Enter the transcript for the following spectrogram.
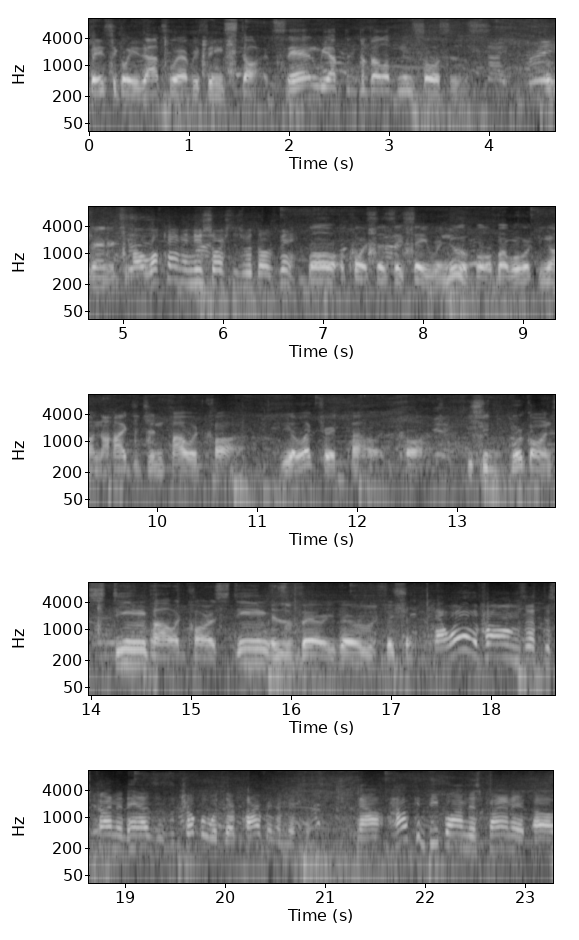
basically that's where everything starts. And we have to develop new sources of energy. Well, what kind of new sources would those be? Well, of course, as they say, renewable, but we're working on the hydrogen-powered car, the electric-powered car. You should work on steam-powered cars. Steam is very, very efficient. Now, one of the problems that this planet has is the trouble with their carbon emissions. Now, how can people on this planet uh,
